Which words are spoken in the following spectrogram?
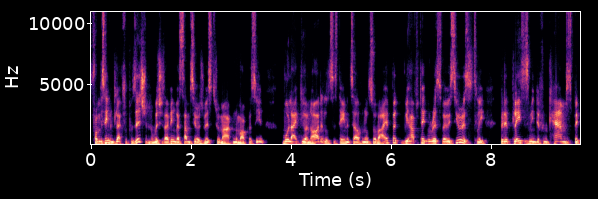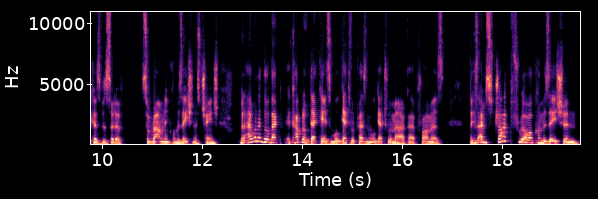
from the same intellectual position, which is I think there's some serious risk to American democracy. More likely or not, it'll sustain itself and it'll survive. But we have to take the risk very seriously. But it places me in different camps because the sort of surrounding conversation has changed. But I want to go back a couple of decades and we'll get to the present, we'll get to America, I promise. Because I'm struck through our conversation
